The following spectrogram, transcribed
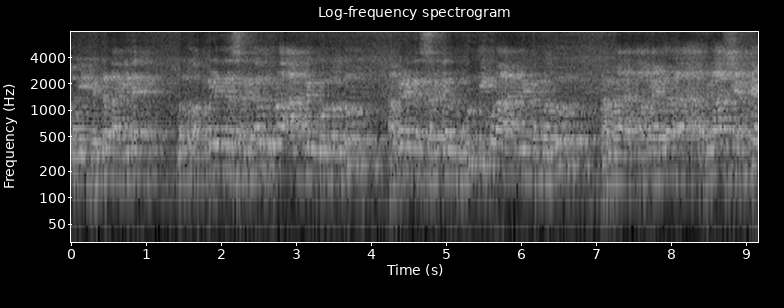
ಅಲ್ಲಿ ಟೆಂಡರ್ ಆಗಿದೆ ಮತ್ತು ಅಂಬೇಡ್ಕರ್ ಸರ್ಕಲ್ ಕೂಡ ಆಗ್ಬೇಕು ಅನ್ನೋದು ಅಂಬೇಡ್ಕರ್ ಸರ್ಕಲ್ ಮೂರ್ತಿ ಕೂಡ ಆಗ್ಬೇಕು ಅನ್ನೋದು ನಮ್ಮ ತಮ್ಮ ಎಲ್ಲರ ಅಭಿಲಾಷೆ ಅಂತೆ.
